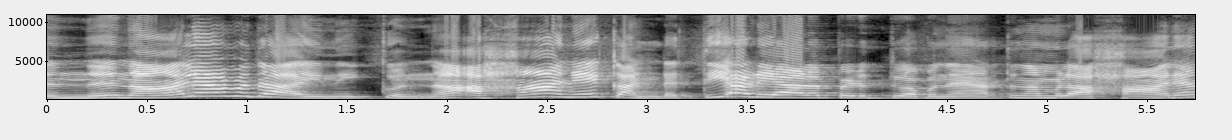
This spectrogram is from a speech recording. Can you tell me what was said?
നിന്ന് നാലാമതായി നിൽക്കുന്ന അഹാനെ കണ്ടെത്തി അടയാളപ്പെടുത്തു അപ്പോൾ നേരത്തെ നമ്മൾ അഹാനെ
